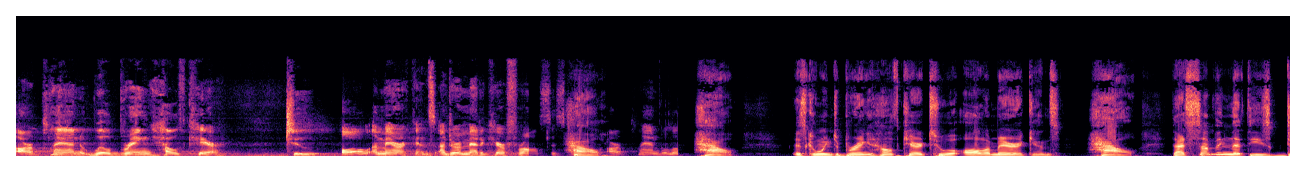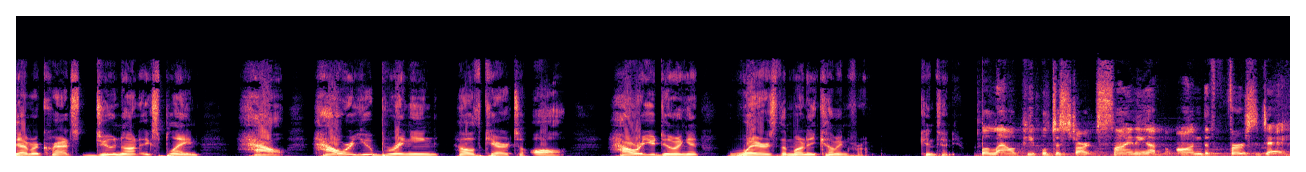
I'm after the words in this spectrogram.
our plan will bring health care to all Americans under a Medicare for All system. How? Our plan will How? It's going to bring healthcare to all Americans. How? That's something that these Democrats do not explain. How? How are you bringing healthcare to all? How are you doing it? Where's the money coming from? Continue. allow people to start signing up on the first day.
